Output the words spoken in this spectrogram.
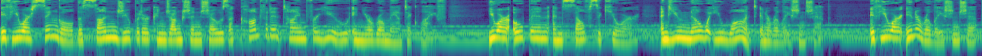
If you are single, the Sun Jupiter conjunction shows a confident time for you in your romantic life. You are open and self secure, and you know what you want in a relationship. If you are in a relationship,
